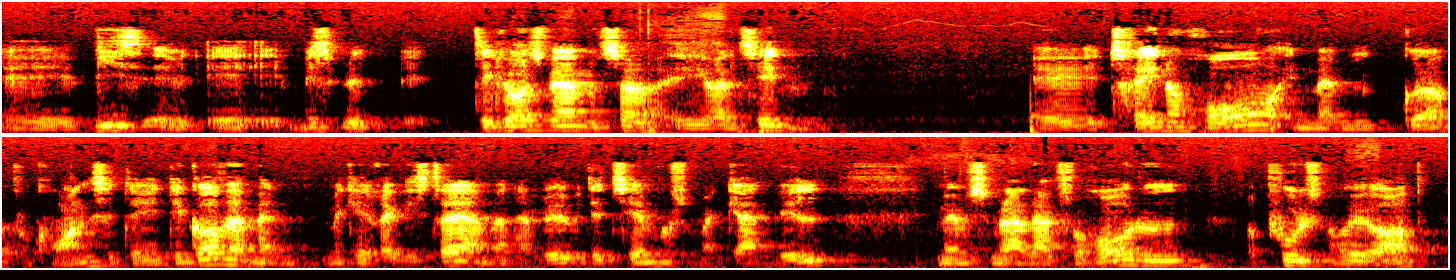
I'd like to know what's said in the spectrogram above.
øh, vis, øh, øh, hvis, øh, det kan også være, at man så i realiteten øh, træner hårdere, end man vil gøre på konkurrencedagen. Det kan godt være, at man, man kan registrere, at man har løbet det tempo, som man gerne vil, men hvis man har lagt for hårdt ud, og pulsen ryger op,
